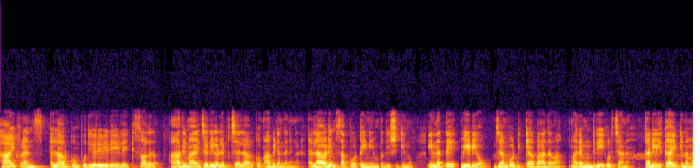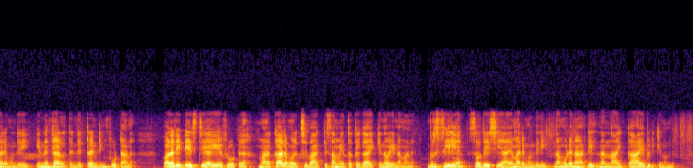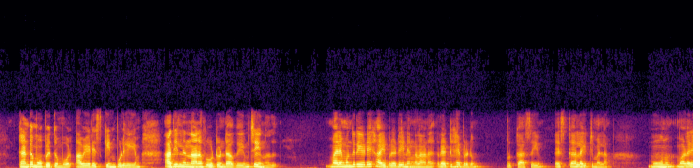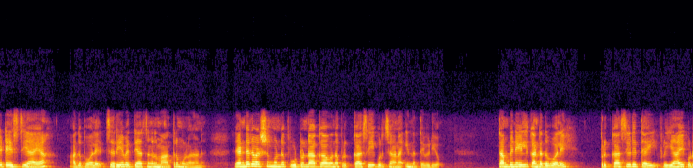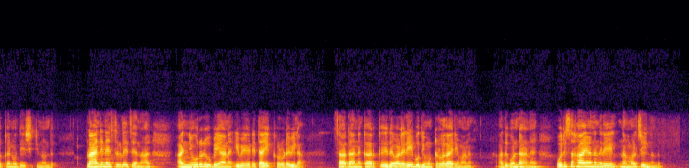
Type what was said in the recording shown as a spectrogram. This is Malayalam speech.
ഹായ് ഫ്രണ്ട്സ് എല്ലാവർക്കും പുതിയൊരു വീഡിയോയിലേക്ക് സ്വാഗതം. ആദ്യമായി ചെടികൾ ലഭിച്ച എല്ലാവർക്കും അഭിനന്ദനങ്ങൾ. എല്ലാവരുടെയും സപ്പോർട്ട് ഇനിയും പ്രതീക്ഷിക്കുന്നു. ഇന്നത്തെ വീഡിയോ ജംബോട്ടിക്കാബ അഥവാ മരമുന്തിരിയെ കുറിച്ചാണ്. തടിയിൽ കായ്ക്കുന്ന മരമുന്തിരി ഇന്ന് കേരളത്തിന്റെ ട്രെൻഡിങ് ഫ്രൂട്ടാണ് വളരെ ടേസ്റ്റിയായ ഈ ഫ്രൂട്ട് മഴക്കാലം ഒഴിച്ച് ബാക്കി സമയത്തൊക്കെ കായ്ക്കുന്ന ഒരിനമാണ്. ബ്രസീലിയൻ സ്വദേശിയായ മരമുന്തിരി നമ്മുടെ നാട്ടിൽ നന്നായി കായ പിടിക്കുന്നുണ്ട്. രണ്ട് മൂപ്പെത്തുമ്പോൾ അവയുടെ സ്കിൻ പൊളിയുകയും അതിൽ നിന്നാണ് ഫ്രൂട്ട് ഉണ്ടാവുകയും ചെയ്യുന്നത്. മരമുന്തിരിയുടെ ഹൈബ്രിഡ് ഇനങ്ങളാണ് റെഡ് ഹൈബ്രിഡും പ്രിക്കാസയും എസ്കാലൈറ്റുമെല്ലാം മൂന്നും വളരെ ടേസ്റ്റിയായ അതുപോലെ ചെറിയ വ്യത്യാസങ്ങൾ മാത്രമുള്ളതാണ്. രണ്ടര വർഷം കൊണ്ട് ഫ്രൂട്ട് ഉണ്ടാക്കാവുന്ന പ്രിക്കാസിയെക്കുറിച്ചാണ് ഇന്നത്തെ വീഡിയോ തമ്പിനയിൽ കണ്ടതുപോലെ പ്രിക്കാസിയുടെ തൈ ഫ്രീ ആയി കൊടുക്കാൻ ഉദ്ദേശിക്കുന്നുണ്ട്. പ്ലാന്റ് നഴ്സറികളിൽ ചെന്നാൽ അഞ്ഞൂറ് രൂപയാണ് ഇവയുടെ തൈകളുടെ വില. സാധാരണക്കാർക്ക് ഇത് വളരെ ബുദ്ധിമുട്ടുള്ള കാര്യമാണ്. അതുകൊണ്ടാണ് ഒരു സഹായം എന്ന നിലയിൽ നമ്മൾ ചെയ്യുന്നത്.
